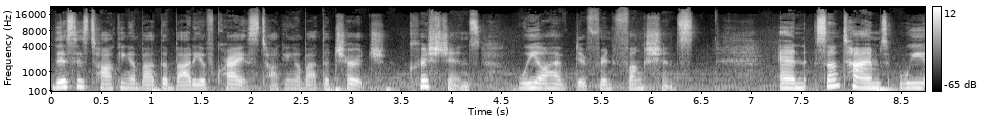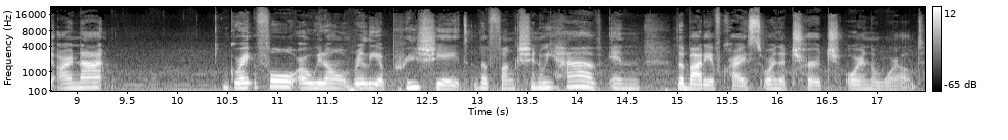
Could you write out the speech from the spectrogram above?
This is talking about the body of Christ, talking about the church. Christians, we all have different functions. And sometimes we are not grateful or we don't really appreciate the function we have in the body of Christ or in the church or in the world.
